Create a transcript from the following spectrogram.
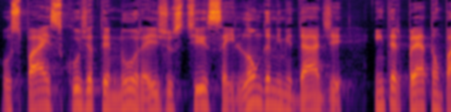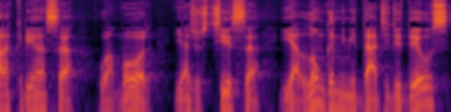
Os pais cuja ternura e justiça e longanimidade interpretam para a criança o amor e a justiça e a longanimidade de Deus,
